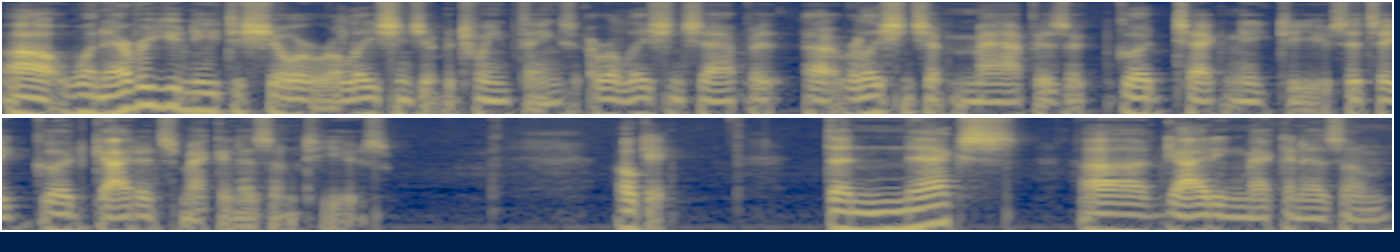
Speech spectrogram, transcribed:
Uh, whenever you need to show a relationship between things, a relationship uh, relationship map is a good technique to use. It's a good guidance mechanism to use. Okay, the next uh, guiding mechanism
